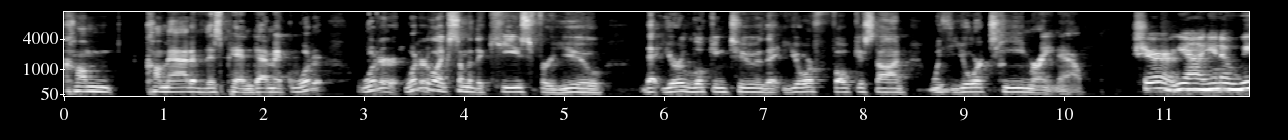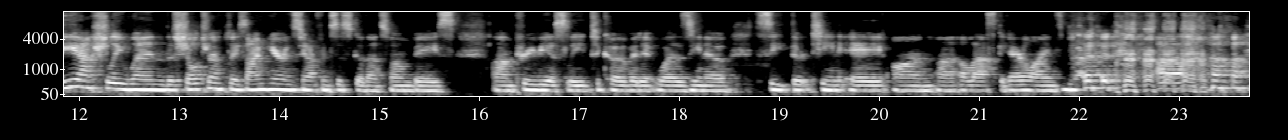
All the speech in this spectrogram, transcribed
come come out of this pandemic what are what are what are like some of the keys for you that you're looking to that you're focused on with your team right now Sure. Yeah. You know, we actually, when the shelter in place, I'm here in San Francisco, that's home base. Um, previously to COVID, it was, you know, seat 13A on uh, Alaska Airlines. But, uh,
